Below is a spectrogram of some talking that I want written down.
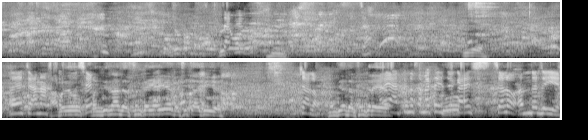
જુઓ અહીંયા ચા આ નાસ્તો બધું છે મંદિરના દર્શન કરી આવીએ પછી ચા પીએ. ચાલો. મંદિરના દર્શન કરી આરતીનો સમય થઈ ગયો ગાઈસ ચલો અંદર જઈએ.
